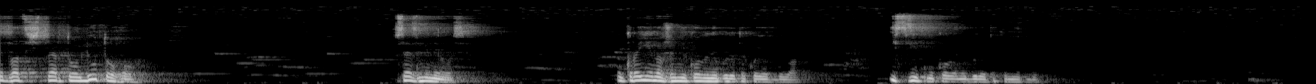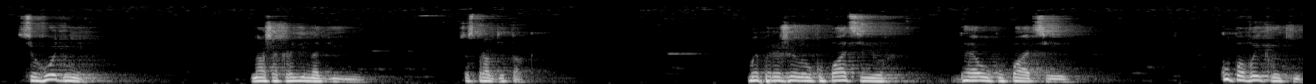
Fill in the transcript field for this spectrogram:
Після 24 лютого все змінилося. Україна вже ніколи не буде такою, як була. І світ ніколи не буде таким, як був. Сьогодні наша країна в війні. Це справді так. Ми пережили окупацію, деокупацію, купа викликів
